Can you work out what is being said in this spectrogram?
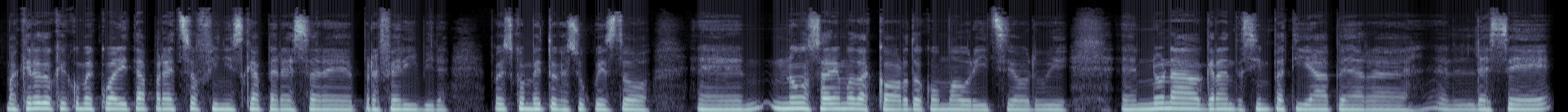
ma credo che come qualità-prezzo finisca per essere preferibile. Poi scommetto che su questo eh, non saremo d'accordo con Maurizio, lui eh, non ha grande simpatia per eh, l'SE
